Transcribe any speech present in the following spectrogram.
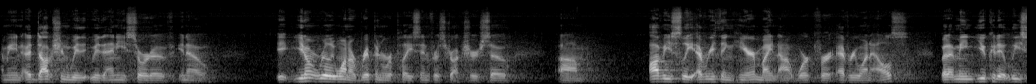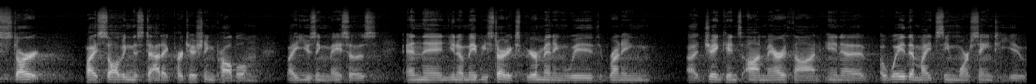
I mean, adoption with, with any sort of, you know, it, you don't really want to rip and replace infrastructure. So um, obviously everything here might not work for everyone else, but I mean, you could at least start by solving the static partitioning problem by using Mesos, and then you know maybe start experimenting with running uh, Jenkins on Marathon in a, a, way that might seem more sane to you.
